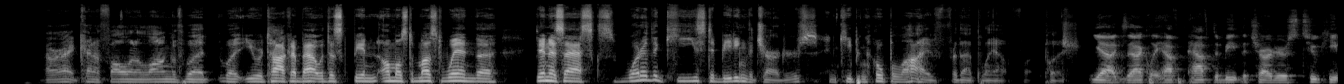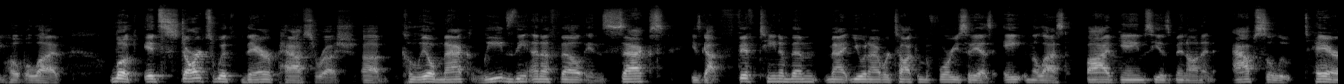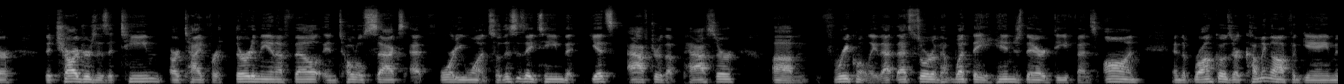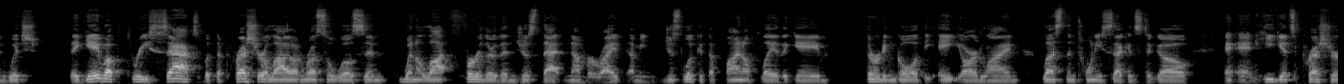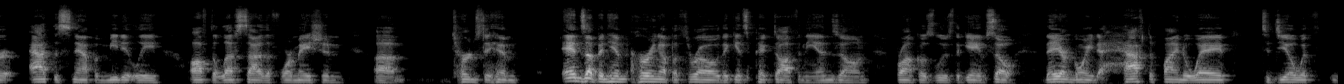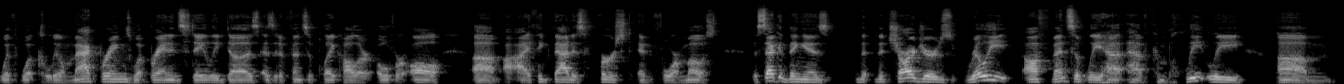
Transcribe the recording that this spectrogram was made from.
All right, kind of following along with what what you were talking about with this being almost a must win. The Dennis asks, "What are the keys to beating the Chargers and keeping hope alive for that playoff push?" Yeah, exactly. Have have to beat the Chargers to keep hope alive. Look, it starts with their pass rush. Uh, Khalil Mack leads the NFL in sacks. He's got 15 of them. Matt, you and I were talking before. You said he has eight in the last five games. He has been on an absolute tear. The Chargers as a team are tied for third in the NFL in total sacks at 41. So this is a team that gets after the passer um, frequently. That that's sort of what they hinge their defense on. And the Broncos are coming off a game in which they gave up three sacks, but the pressure allowed on Russell Wilson went a lot further than just that number, right? I mean, just look at the final play of the game, third and goal at the eight yard line, less than 20 seconds to go, and, and he gets pressure at the snap immediately off the left side of the formation, um, turns to him, ends up in him hurrying up a throw that gets picked off in the end zone. Broncos lose the game. So they are going to have to find a way to deal with with what Khalil Mack brings, what Brandon Staley does as a defensive play caller overall. Um, I think that is first and foremost. The second thing is the, the Chargers really offensively ha- have completely um,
